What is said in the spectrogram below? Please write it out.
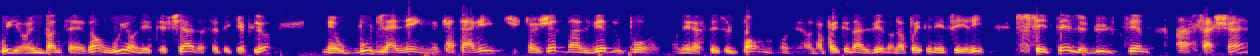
oui, on a une bonne saison. Oui, on était fiers de cette équipe-là. Mais au bout de la ligne, quand tu arrives, tu te jettes dans le vide ou pas. On est resté sur le pont. On n'a pas été dans le vide. On n'a pas été dans les séries. c'était le but ultime en sachant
